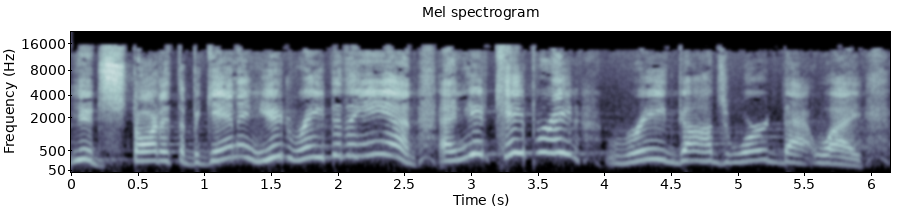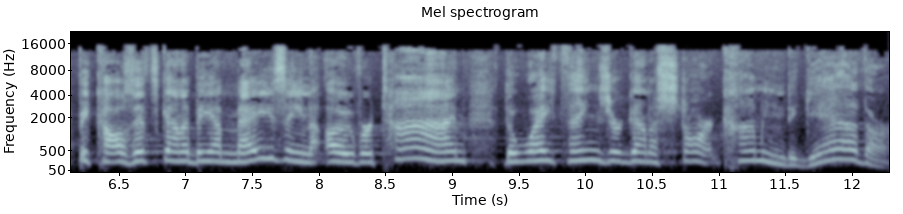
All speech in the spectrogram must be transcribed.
You'd start at the beginning, you'd read to the end, and you'd keep reading. Read God's Word that way because it's going to be amazing over time the way things are going to start coming together.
